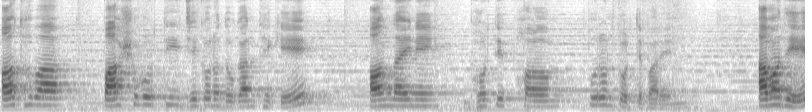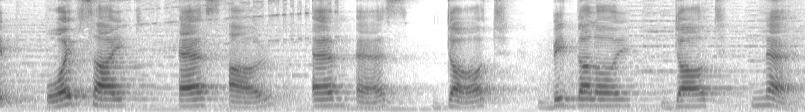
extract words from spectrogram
অথবা পার্শ্ববর্তী যে কোনো দোকান থেকে অনলাইনে ভর্তি ফর্ম পূরণ করতে পারেন। আমাদের website S R M S dot Vidyalaya dot net.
